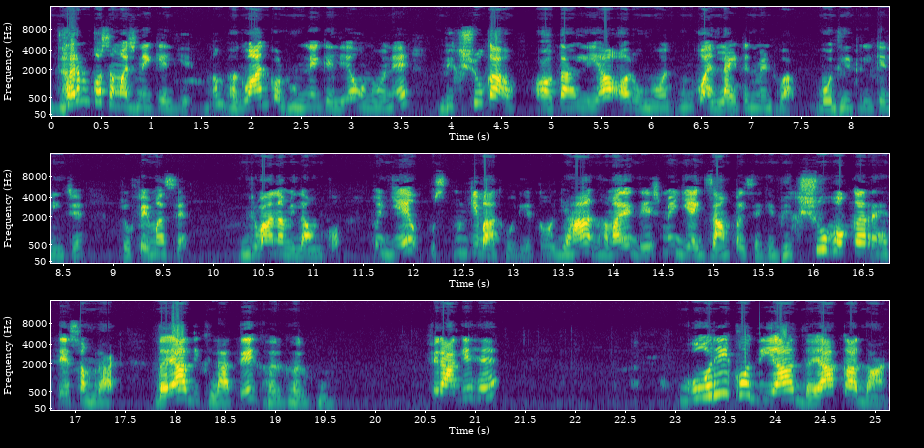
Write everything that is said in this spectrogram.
धर्म को समझने के लिए भगवान को ढूँढने के लिए उन्होंने भिक्षु का अवतार लिया और उन्होंने उनको एनलाइटनमेंट हुआ बोधि ट्री के नीचे, जो फ़ेमस है। निर्वाणा मिला उनको। तो ये उस, उनकी बात हो रही है। तो यहाँ हमारे देश में ये एग्जाम्पल्स है कि भिक्षु होकर रहते सम्राट दया दिखलाते घर घर घूम फिर आगे है गोरी को दिया दया का दान।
